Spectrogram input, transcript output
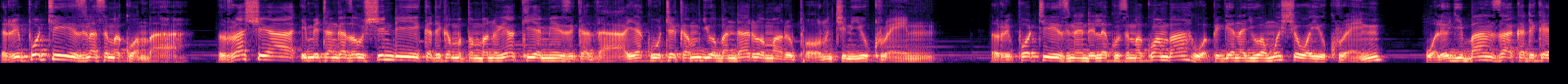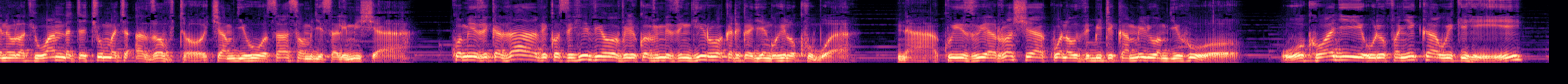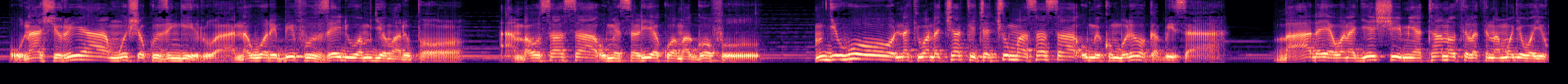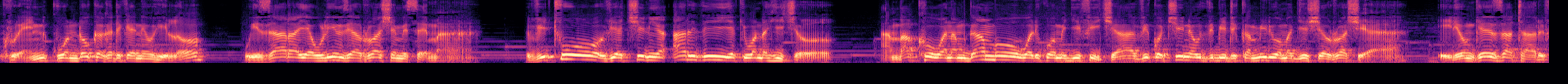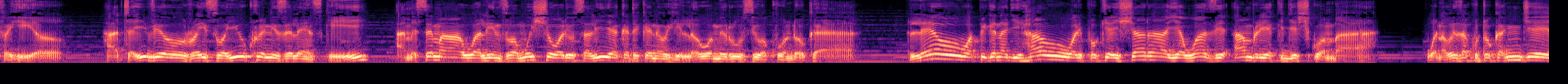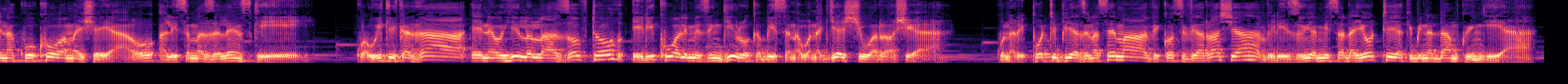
Ripoti zinasema kwamba Russia imetangaza ushindi katika mapambano yake ya miezi kadhaa ya kuteka mji wa bandari wa Mariupol nchini Ukraine. Ripoti zinaendelea kusema kwamba wapiganaji wa mwisho wa Ukraine waliojibanza katika eneo la kiwanda cha chuma cha Azovto cha mji huo sasa wamejisalimisha. Kwa miezi kadhaa vikosi hivyo vilikuwa vimezingirwa katika jengo hilo kubwa na kuizuia Russia kuwa na udhibiti kamili wa mji huo. Uokoaji uliofanyika wiki hii unaashiria mwisho kuzingirwa na uharibifu zaidi wa mji wa Mariupol ambao sasa umesalia kwa magofu. Mji huo na kiwanda chake cha chuma sasa umekombolewa kabisa. Baada ya wanajeshi 531 wa Ukraine kuondoka katika eneo hilo, wizara ya ulinzi ya Russia imesema. Vituo vya chini ya ardhi ya kiwanda hicho, ambako wanamgambo walikuwa wamejificha viko chini ya udhibiti kamili wa majeshi ya Russia, iliongeza taarifa hiyo. Hata hivyo, rais wa Ukraine Zelensky, amesema walinzi wa mwisho waliosalia katika eneo hilo wameruhusiwa kuondoka. Leo wapiganaji hao walipokea ishara ya wazi amri ya kijeshi kwamba wanaweza kutoka nje na kuokoa maisha yao, alisema Zelensky. Kwa wiki kadhaa eneo hilo la Azovto ilikuwa limezingirwa kabisa na wanajeshi wa Russia. Kuna ripoti pia zinasema vikosi vya Russia vilizuia misaada yote ya kibinadamu kuingia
